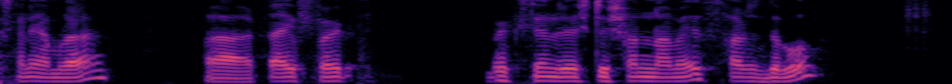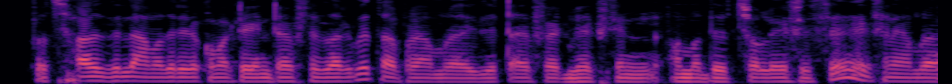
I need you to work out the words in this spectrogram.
এখানে আমরা টাইফয়েড ভ্যাকসিন রেজিস্ট্রেশন নামে সার্চ দেব। তো সার্চ দিলে আমাদের এরকম একটা ইন্টারফেস আসবে। তারপরে আমরা এই যে টাইফয়েড ভ্যাকসিন আমাদের চলে এসেছে, এখানে আমরা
